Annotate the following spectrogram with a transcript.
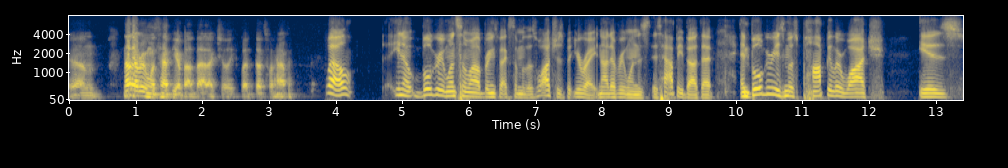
Um, not everyone was happy about that actually, but that's what happened. Well, you know, Bulgari once in a while brings back some of those watches, but you're right. Not everyone is, is happy about that. And Bulgari's most popular watch is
